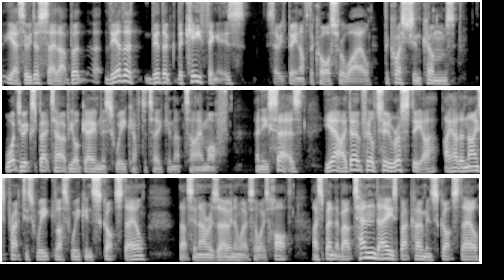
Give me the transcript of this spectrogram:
yeah, so he does say that. But uh, the other, the other, the key thing is, so he's been off the course for a while. The question comes, what do you expect out of your game this week after taking that time off? And he says, yeah, I don't feel too rusty. I, I had a nice practice week last week in Scottsdale. That's in Arizona where it's always hot. I spent about 10 days back home in Scottsdale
